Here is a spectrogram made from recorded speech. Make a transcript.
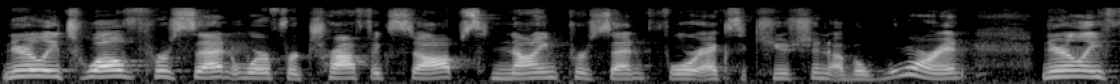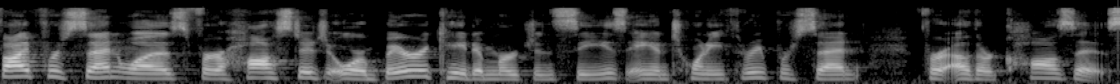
Nearly 12% were for traffic stops, 9% for execution of a warrant, nearly 5% was for hostage or barricade emergencies, and 23% for other causes.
